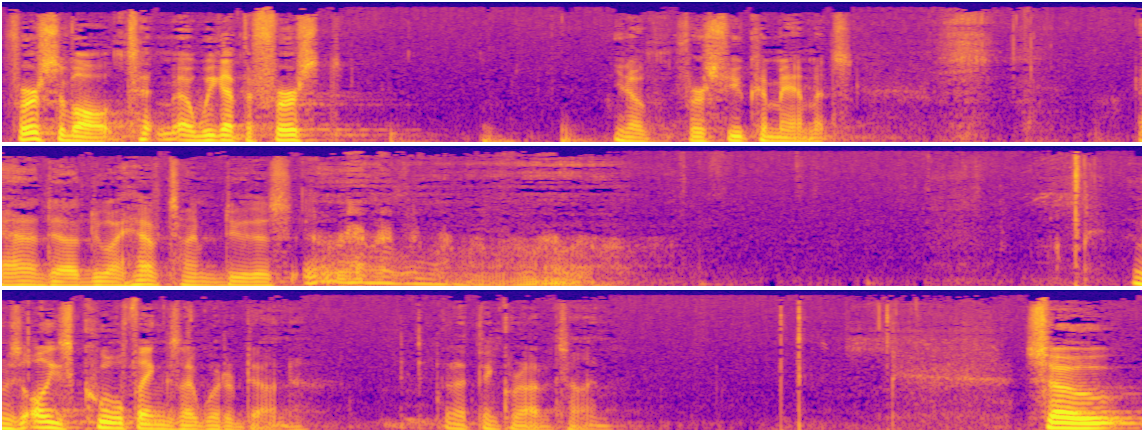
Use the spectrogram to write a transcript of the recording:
First of all, uh, we got the first, you know, first few commandments. And uh, do I have time to do this? There was all these cool things I would have done, but I think we're out of time. So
